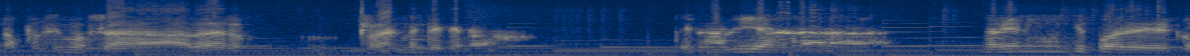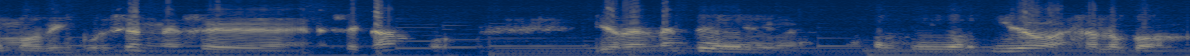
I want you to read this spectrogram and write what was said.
Nos, pusimos a, ver realmente que no que no había no había ningún tipo de como de incursión en ese en ese campo y realmente me pareció divertido hacerlo con,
